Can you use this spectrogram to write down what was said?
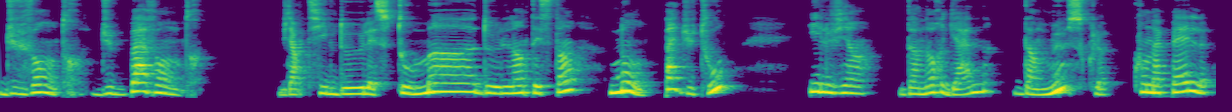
du ventre, du bas-ventre. Vient-il de l'estomac, de l'intestin? Non, pas du tout. Il vient d'un organe, d'un muscle qu'on appelle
